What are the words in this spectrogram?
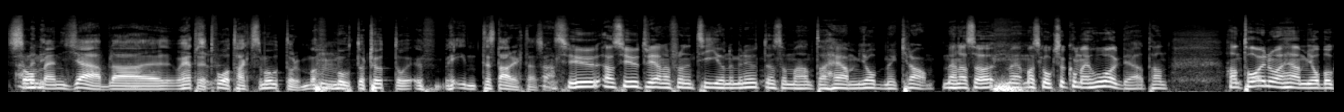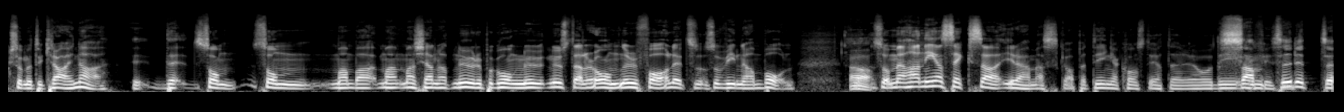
Som men det- en jävla, eh, vad heter det, tvåtaktsmotor. Mo- Mm. Motortutto, inte starkt alltså. Han ser, ju, han ser ut redan från den tionde minuten som han tar hemjobb med kramp. Men alltså, man ska också komma ihåg det att han, han tar ju några hemjobb också mot Ukraina. Det, som som man, bara, man, man känner att nu är det på gång, nu, nu ställer det om, nu är det farligt, så, så vinner han boll. Ja. så, men han är sexa i det här mästerskapet, det är inga konstigheter. Och det, det finns- Samtidigt, eh,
